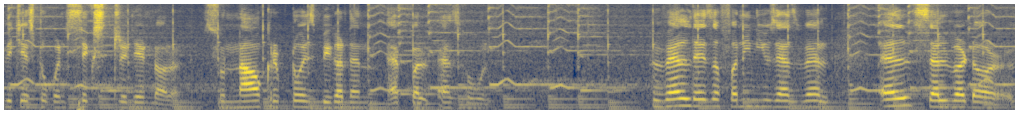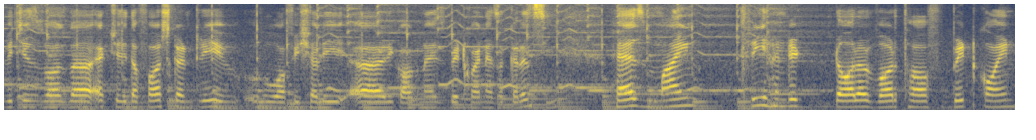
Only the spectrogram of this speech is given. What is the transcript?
which is 2.6 trillion dollar. So now crypto is bigger than apple as whole. Well there's a funny news as well. El salvador which is was the actually the first country who officially uh, recognized bitcoin as a currency has mined 300 dollar worth of bitcoin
